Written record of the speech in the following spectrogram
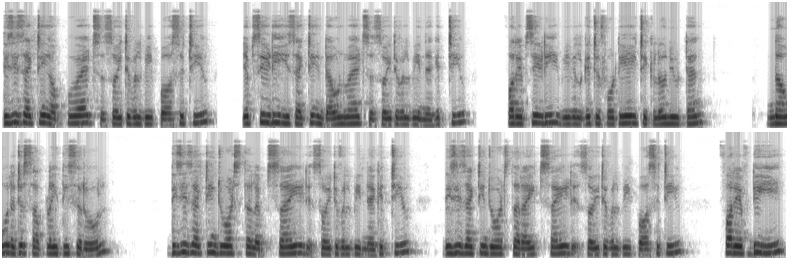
This is acting upwards, so it will be positive. FCD is acting downwards, so it will be negative. For FCD, we will get 48 kilonewton. Now let us apply this rule. This is acting towards the left side, so it will be negative. This is acting towards the right side, so it will be positive. For FDE,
